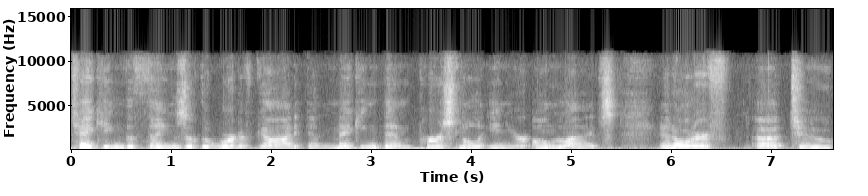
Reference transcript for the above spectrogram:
taking the things of the Word of God and making them personal in your own lives in order uh, to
